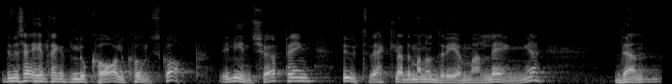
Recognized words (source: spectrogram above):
Det vill säga helt enkelt lokal kunskap. I Linköping utvecklade man och drev man länge den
